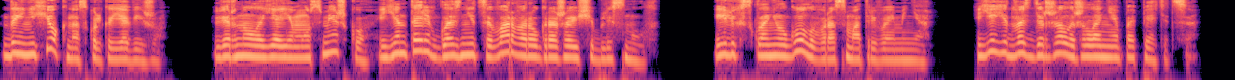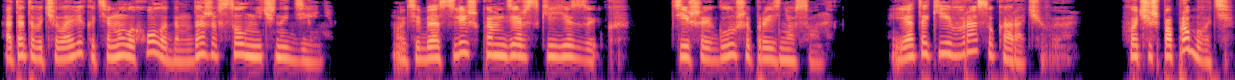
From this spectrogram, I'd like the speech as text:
да и не хёк, насколько я вижу». Вернула я ему усмешку, и янтарь в глазнице варвара угрожающе блеснул. Ильх склонил голову, рассматривая меня. Я едва сдержала желание попятиться. От этого человека тянуло холодом даже в солнечный день. «У тебя слишком дерзкий язык», — тише и глуше произнес он. Я такие в раз укорачиваю. Хочешь попробовать?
